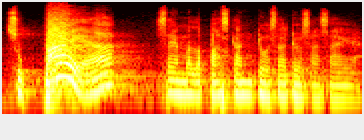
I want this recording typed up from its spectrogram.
supaya saya melepaskan dosa-dosa saya.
